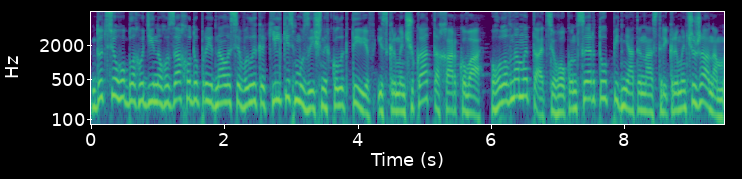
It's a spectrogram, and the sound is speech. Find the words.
До цього благодійного заходу приєдналася велика кількість музичних колективів із Кременчука та Харкова. Головна мета цього концерту підняти настрій кременчужанам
